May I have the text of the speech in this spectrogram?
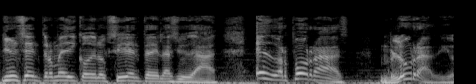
de un centro médico del occidente de la ciudad. Eduard Porras, Blue Radio.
